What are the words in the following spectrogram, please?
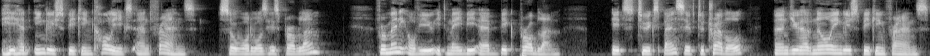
He had English speaking colleagues and friends. So, what was his problem? For many of you, it may be a big problem. It's too expensive to travel, and you have no English speaking friends.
